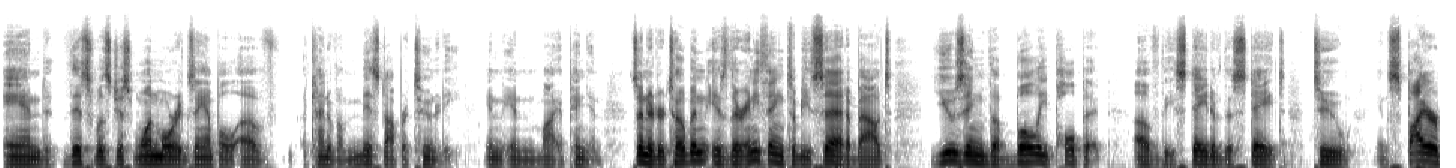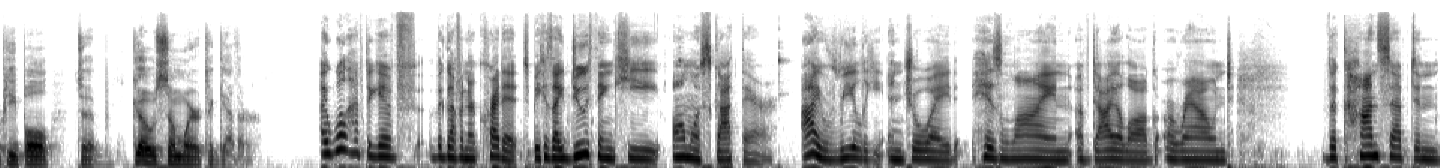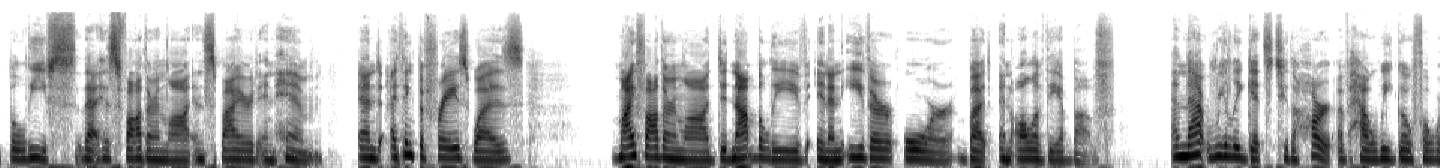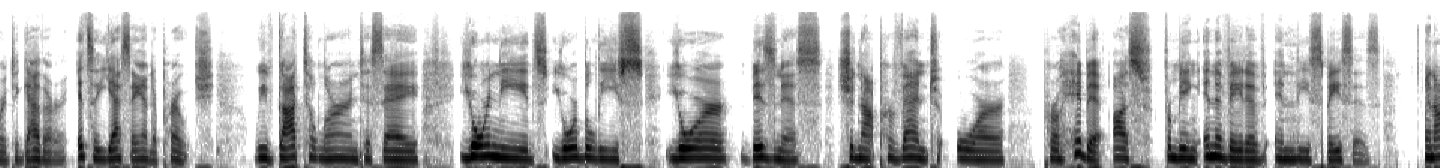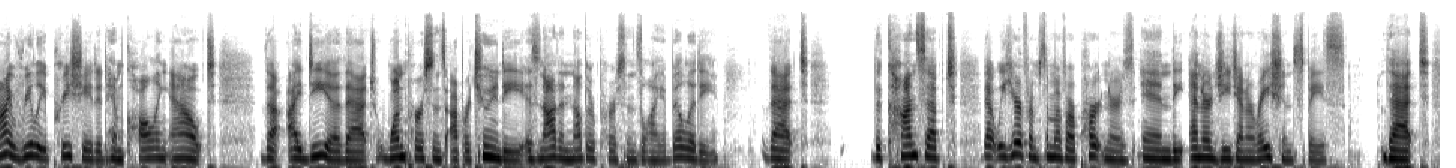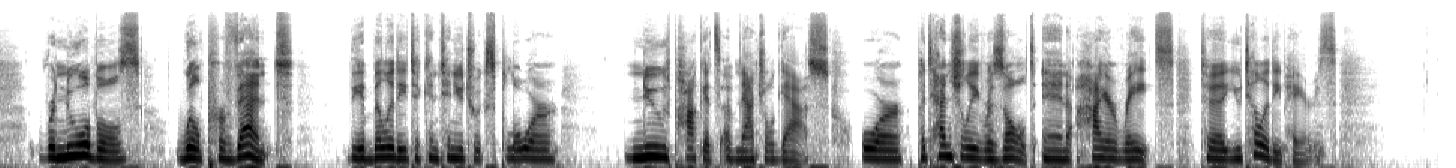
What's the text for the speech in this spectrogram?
And this was just one more example of a kind of a missed opportunity, in, in my opinion. Senator Tobin, is there anything to be said about using the bully pulpit of the state of the state to inspire people to go somewhere together? I will have to give the governor credit because I do think he almost got there. I really enjoyed his line of dialogue around the concept and beliefs that his father in law inspired in him. And I think the phrase was, My father in law did not believe in an either or, but an all of the above. And that really gets to the heart of how we go forward together. It's a yes and approach. We've got to learn to say your needs, your beliefs, your business should not prevent or prohibit us from being innovative in these spaces. And I really appreciated him calling out the idea that one person's opportunity is not another person's liability, that the concept that we hear from some of our partners in the energy generation space that renewables will prevent the ability to continue to explore new pockets of natural gas or potentially result in higher rates to utility payers.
